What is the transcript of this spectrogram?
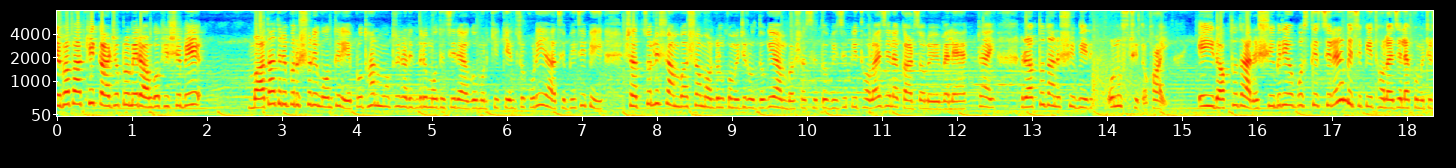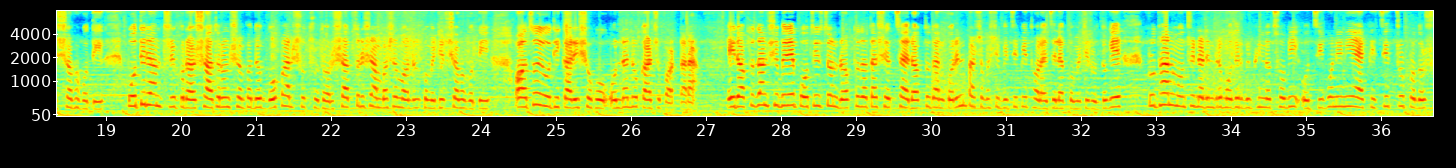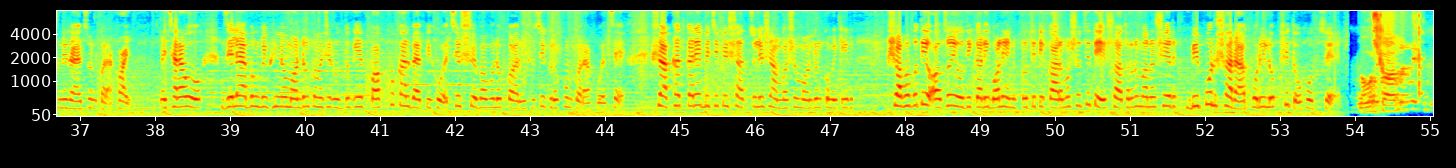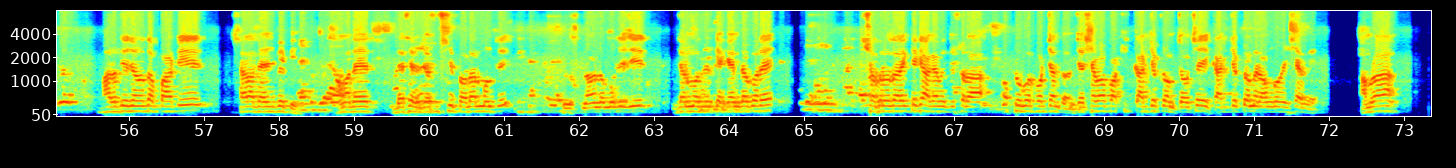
সেবাপাক্ষিক কার্যক্রমের অঙ্গ হিসেবে মাতা ত্রিপুরেশ্বরী মন্দিরে প্রধানমন্ত্রী নরেন্দ্র মোদীজির আগমনকে কেন্দ্র করে আজ বিজেপি সাতচল্লিশ আমবাসা মণ্ডল কমিটির উদ্যোগে আমবাসা স্থিত বিজেপি ধলাই জেলা কার্যালয়ে বেলা একটায় রক্তদান শিবির অনুষ্ঠিত হয়। এই রক্তদান শিবিরে উপস্থিত ছিলেন বিজেপি ধলাই জেলা কমিটির সভাপতি পতিরাম ত্রিপুরার সাধারণ সম্পাদক গোপাল সূত্রধর, সাতচল্লিশ আমবাসা মণ্ডল কমিটির সভাপতি অজয় অধিকারী সহ অন্যান্য কার্যকর্তারা। এই রক্তদান শিবিরে পঁচিশ জন রক্তদাতা স্বেচ্ছায় রক্তদান করেন। পাশাপাশি বিজেপি ধলাই জেলা কমিটির উদ্যোগে প্রধানমন্ত্রী নরেন্দ্র মোদীর বিভিন্ন ছবি ও জীবনী নিয়ে একটি চিত্র প্রদর্শনীর আয়োজন করা হয়। এছাড়াও জেলা এবং বিভিন্ন মণ্ডল কমিটির উদ্যোগে পক্ষকাল ব্যাপী হয়েছে সেবামূলক কর্মসূচি গ্রহণ করা হয়েছে। সাক্ষাৎকারে বিজেপির সাতচল্লিশ আমবাসা মণ্ডল কমিটির সভাপতি অজয় অধিকারী বলেন, প্রতিটি কর্মসূচিতে সাধারণ মানুষের বিপুল সারা পরিলক্ষিত হচ্ছে। নমস্কার। ভারতীয় জনতা পার্টির সারা দেশব্যাপী আমাদের দেশের যশস্বী প্রধানমন্ত্রী নরেন্দ্র মোদীজির জন্মদিনকে কেন্দ্র করে সতেরো তারিখ থেকে আগামী দোসরা অক্টোবর পর্যন্ত যে সেবা পাক্ষিক কার্যক্রম চলছে, এই কার্যক্রমের অঙ্গ হিসাবে আমরা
